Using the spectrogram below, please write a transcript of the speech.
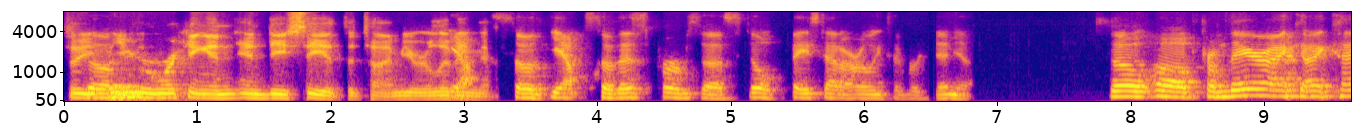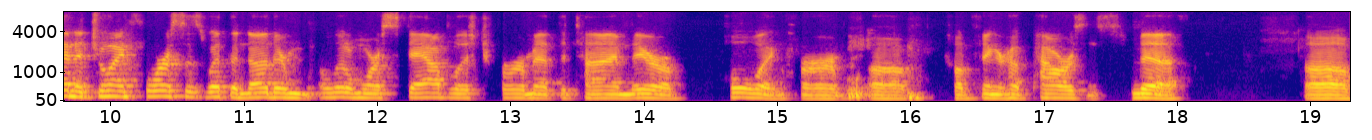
So, so you, were working in, in DC at the time. You were living yeah, there. So yeah. So this firm's uh, still based out of Arlington, Virginia. So uh, from there, I, I kind of joined forces with another, a little more established firm at the time. They're a polling firm um, called Fingerhut Powers and Smith. Uh,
